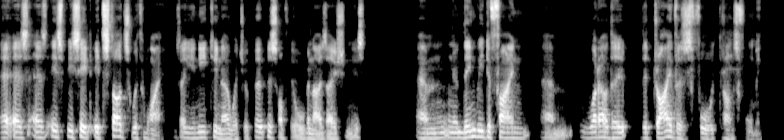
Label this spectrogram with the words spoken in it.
as, as SP said, it starts with why. So you need to know what your purpose of the organization is. Um, then we define um, what are the, the drivers for transforming.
